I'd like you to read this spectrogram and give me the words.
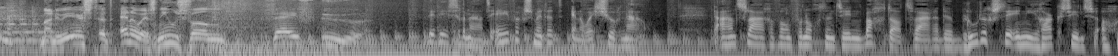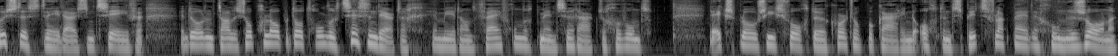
ZFM. Maar nu eerst het NOS nieuws van 5 uur. Dit is Renate Evers met het NOS Journaal. De aanslagen van vanochtend in Bagdad waren de bloedigste in Irak sinds augustus 2007. Het dodental is opgelopen tot 136 en meer dan 500 mensen raakten gewond. De explosies volgden kort op elkaar in de ochtendspits vlakbij de Groene Zone,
